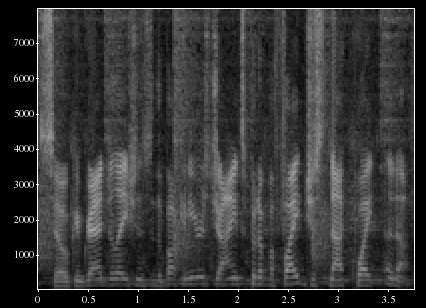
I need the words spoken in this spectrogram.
So congratulations to the Buccaneers. Giants put up a fight, just not quite enough.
